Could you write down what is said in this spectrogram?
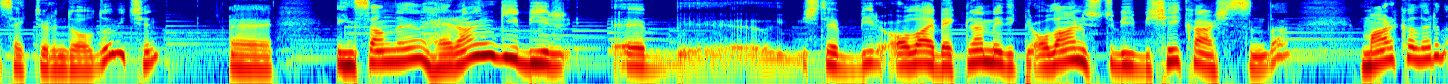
sektöründe olduğum için e, insanların herhangi bir e, işte bir olay beklenmedik bir olağanüstü bir, bir şey karşısında markaların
